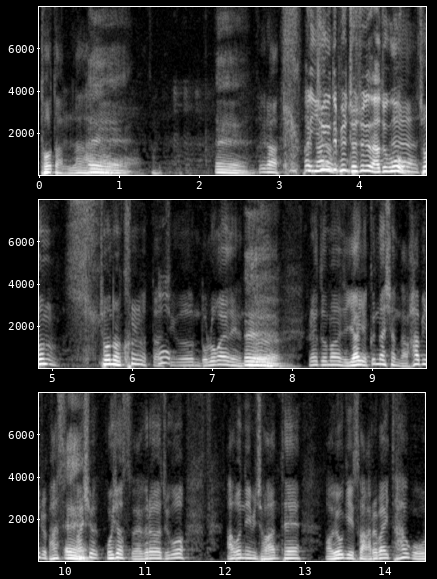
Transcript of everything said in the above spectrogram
더 달라. 네. 네. 그러니까 아니 이종인 대표는 저쪽에 놔두고 네, 저는 저는 큰일 났다. 어? 지금 놀러 가야 되는데 네. 그래도만 이야기 끝나셨나 합의를 봤, 네. 하시- 보셨어요. 그래가지고 아버님이 저한테 어, 여기서 아르바이트 하고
